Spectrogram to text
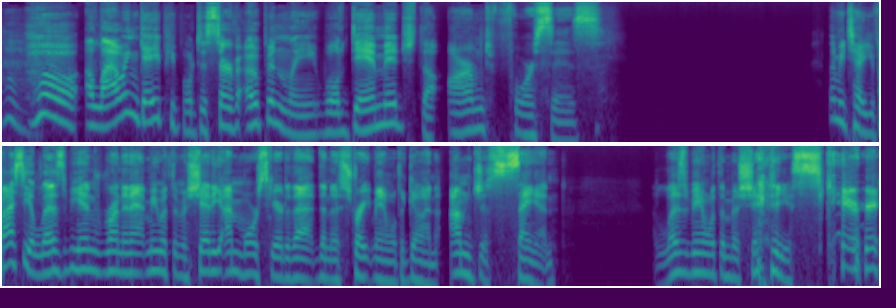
Oh, allowing gay people to serve openly will damage the armed forces. Let me tell you, if I see a lesbian running at me with a machete, I'm more scared of that than a straight man with a gun. I'm just saying. A lesbian with a machete is scary.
